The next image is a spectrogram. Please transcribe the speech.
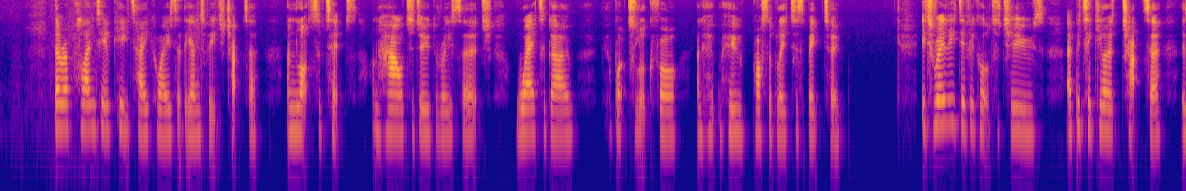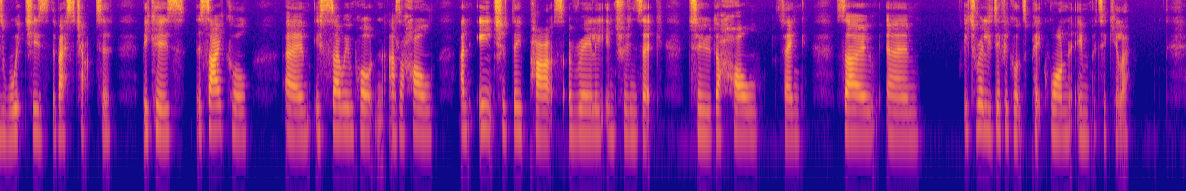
There are plenty of key takeaways at the end of each chapter and lots of tips on how to do the research, where to go, what to look for, and who possibly to speak to. It's really difficult to choose a particular chapter as which is the best chapter because the cycle um, is so important as a whole, and each of the parts are really intrinsic to the whole thing. So um, it's really difficult to pick one in particular.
